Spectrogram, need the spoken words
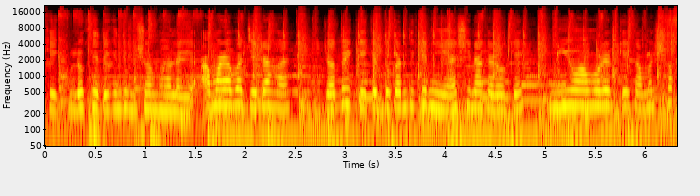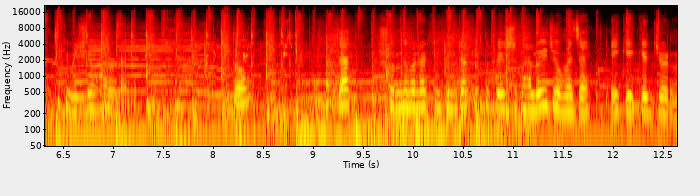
কেকগুলো খেতে কিন্তু ভীষণ ভালো লাগে। আমার আবার যেটা হয়, যতই কেকের দোকান থেকে নিয়ে আসি না কেন, কেক, নিউ আমরের কেক আমার সব থেকে বেশি ভালো লাগে। তো যাক, সন্ধ্যেবেলার টিফিনটা কিন্তু বেশ ভালোই জমে যায় এই কেকের জন্য।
